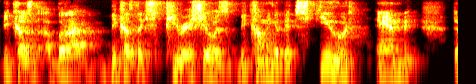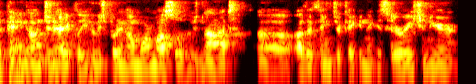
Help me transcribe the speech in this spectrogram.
because but I, because the P ratio is becoming a bit skewed, and depending on genetically who's putting on more muscle, who's not, uh, other things are taken into consideration here.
